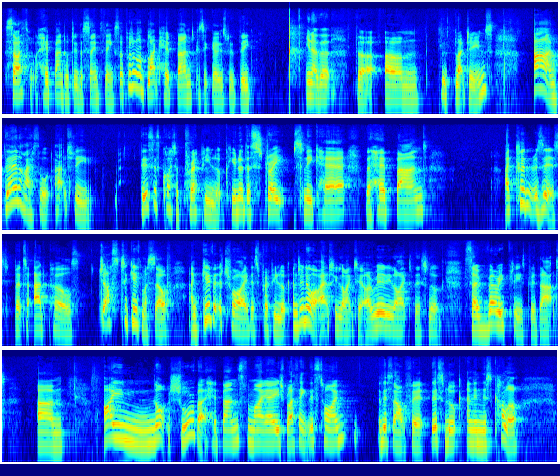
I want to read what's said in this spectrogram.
So I thought the headband will do the same thing. So I put on a black headband because it goes with the you know the the, um, the black jeans and then I thought, actually, this is quite a preppy look. You know, the straight, sleek hair, the headband. I couldn't resist but to add pearls just to give myself and give it a try, this preppy look. And you know what? I actually liked it. I really liked this look. So very pleased with that. Um, I'm not sure about headbands for my age, but I think this time, this outfit, this look, and in this colour,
